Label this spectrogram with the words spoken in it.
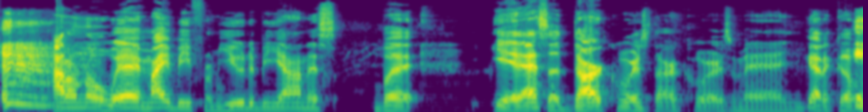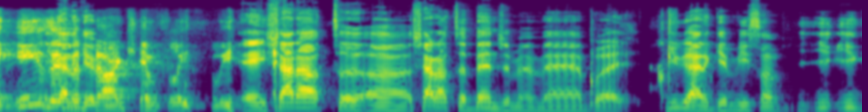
I don't know where it might be from you, to be honest, but yeah, that's a dark horse, dark horse, man. You gotta come. He's in the dark me, completely. Hey, shout out to uh shout out to Benjamin, man. But you gotta give me some. You, you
